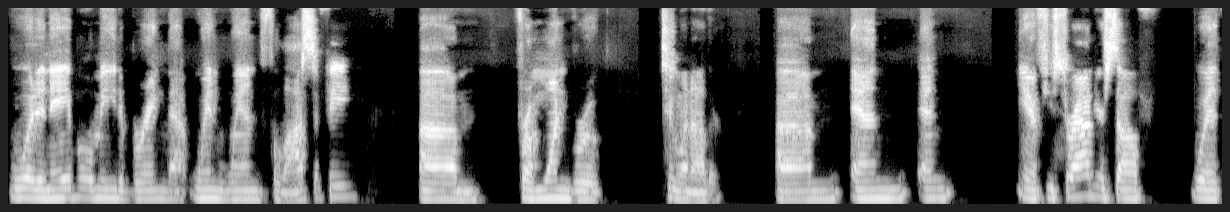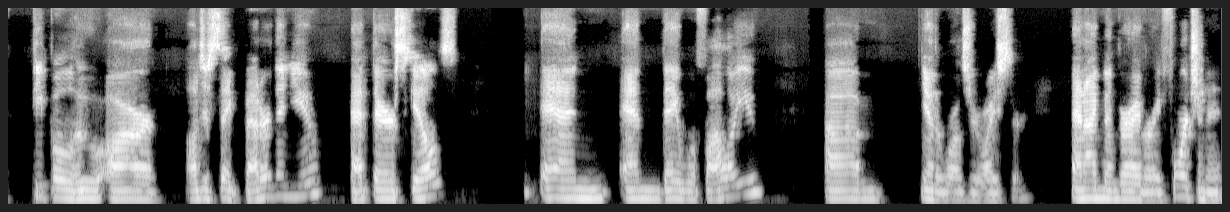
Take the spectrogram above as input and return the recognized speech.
would enable me to bring that win-win philosophy um, from one group to another. Um, and and you know, if you surround yourself with people who are, I'll just say, better than you at their skills, and and they will follow you. Um, you know, the world's your oyster. And I've been very, very fortunate.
